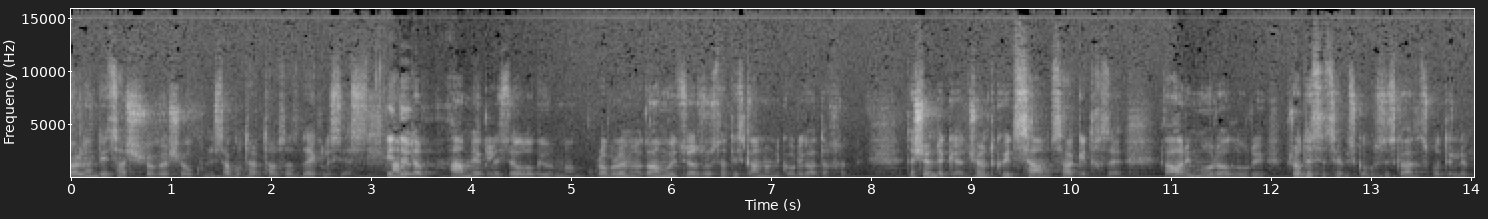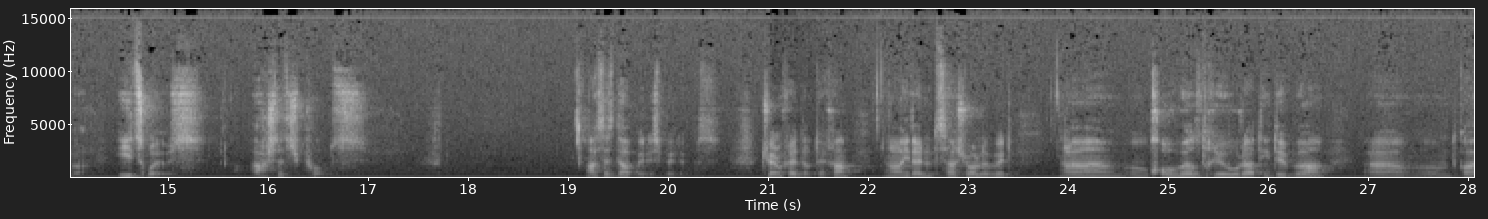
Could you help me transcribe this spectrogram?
ძალიან დიდ საშიშროებას შეუქმნის საკუთარ თავსაც და ეკლესიას. ამიტომ ამ ეკლესიოლოგიურმა პრობლემამ გამოიწვია ზუსტად ის კანონიკური გადახრება. და შემდეგ ჩვენ თქვით სამ საკითხზე არის მორალური, როდესაც ეპისკოპოსის გადაწყვეტილება იწყვევს ასეთ ჩფოთს. ასეთ დაპირისპირებას. ჩვენ ხედავთ ახლა ინტერნეტის საშუალებით ყოველდღიურად იდება თქვა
